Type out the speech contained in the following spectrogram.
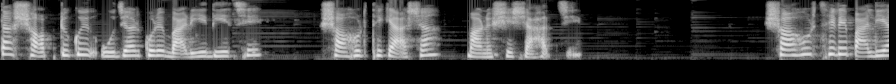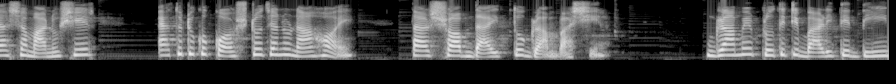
তা সবটুকুই উজাড় করে বাড়িয়ে দিয়েছে শহর থেকে আসা মানুষের সাহায্যে। শহর ছেড়ে পালিয়ে আসা মানুষের এতটুকু কষ্ট যেন না হয়, তার সব দায়িত্ব গ্রামবাসীর। গ্রামের প্রতিটি বাড়িতে দিন,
